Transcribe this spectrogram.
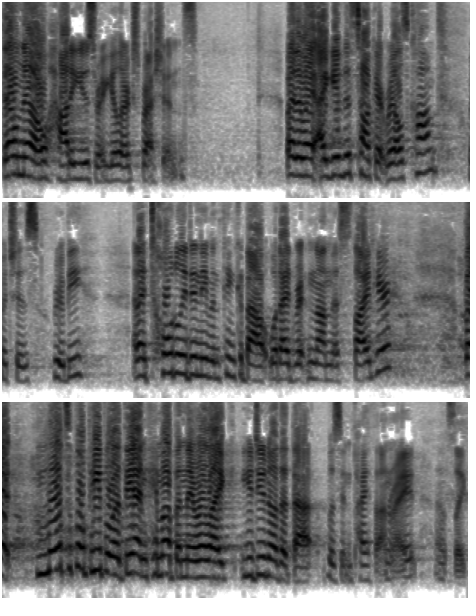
they'll know how to use regular expressions. By the way, I gave this talk at RailsConf, which is Ruby, and I totally didn't even think about what I'd written on this slide here. But multiple people at the end came up and they were like, You do know that that was in Python, right? I was like,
